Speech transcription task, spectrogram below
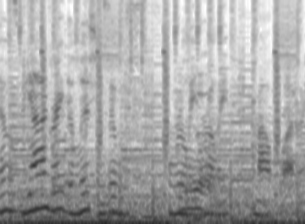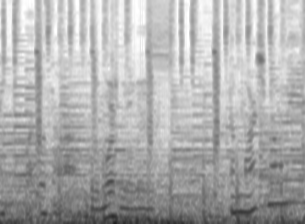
It was beyond great delicious. It was really, really mouth-watering. What was going on? The marshmallow man. The marshmallow man?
